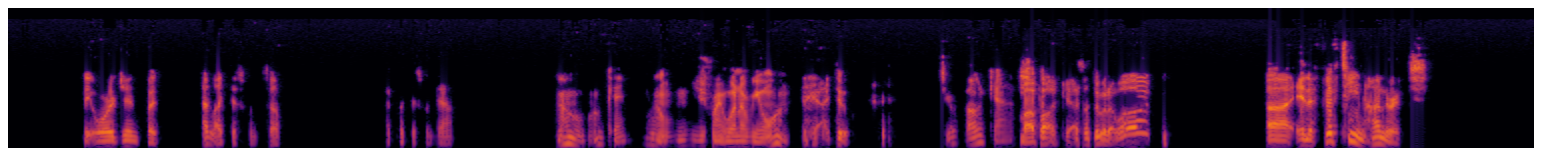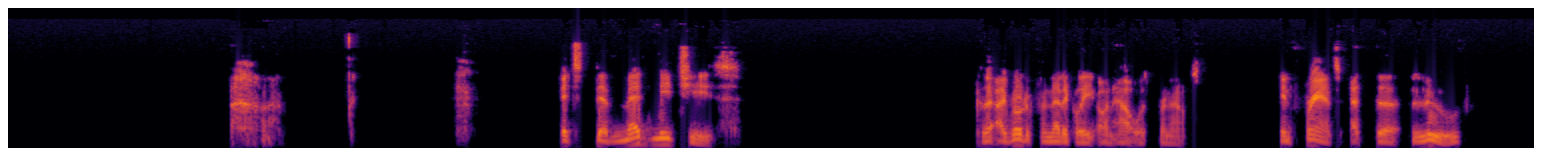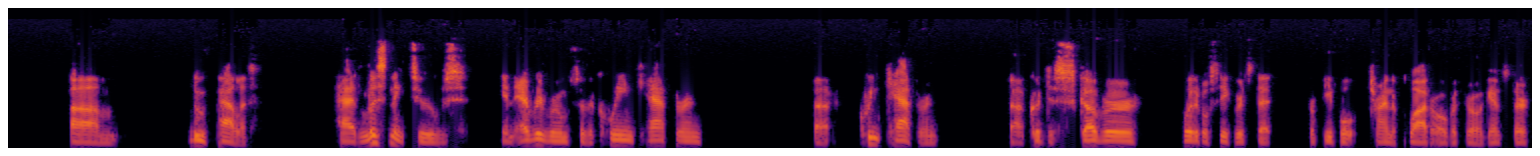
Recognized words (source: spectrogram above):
the origin, but I like this one, so I put this one down. Oh, okay. Well, you just write whatever you want. Yeah, I do. It's your podcast. My podcast. I do what I want. Uh, in the 1500s, it's the Medmichis. Because I wrote it phonetically on how it was pronounced. In France, at the Louvre, um, Louvre Palace, had listening tubes in every room so the Queen Catherine, uh, Queen Catherine, uh, could discover political secrets that for people trying to plot or overthrow against her.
